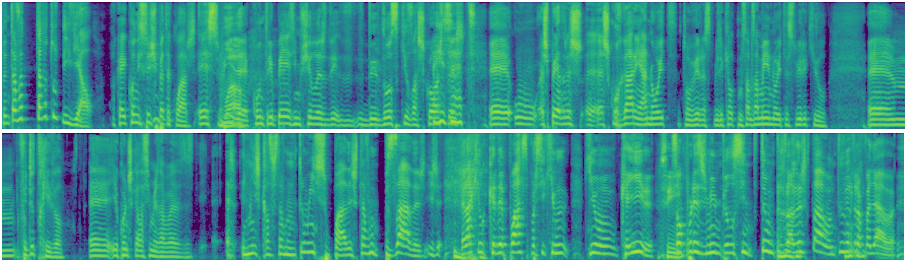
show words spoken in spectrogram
Portanto, estava, estava tudo ideal. Ok, condições espetaculares. É a subida Uau. com tripés e mochilas de, de, de 12 kg às costas, Exato. eh, o- as pedras eh, a escorregarem à noite. Estão a ver a subir aquilo, começámos à meia-noite a subir aquilo. Ehm, foi tudo terrível. Eh, eu quando cheguei lá acima estava. As, as minhas calças estavam tão ensopadas, estavam pesadas. Já- era aquilo que cada passo parecia que iam, que iam cair, Sim. só presas mesmo pelo cinto, tão pesadas que estavam, tudo atrapalhava.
